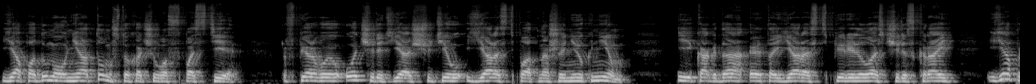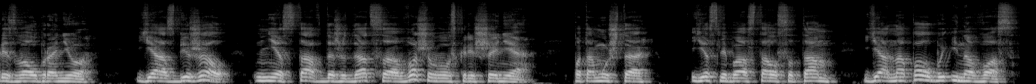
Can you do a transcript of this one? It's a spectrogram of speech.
я подумал не о том, что хочу вас спасти. В первую очередь я ощутил ярость по отношению к ним. И когда эта ярость перелилась через край, я призвал броню. Я сбежал, не став дожидаться вашего воскрешения, потому что, если бы остался там, я напал бы и на вас.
